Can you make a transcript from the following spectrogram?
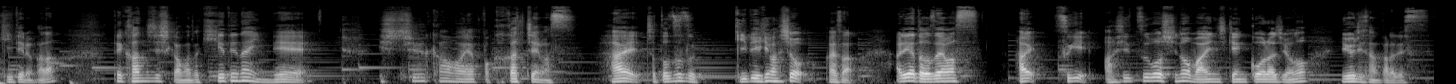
聞いてるのかな？って感じでしかまだ聞けてないんで、1週間はやっぱかかっちゃいます。はい、ちょっとずつ聞いていきましょう。かやさん、ありがとうございます。はい、次、足つぼしの毎日健康ラジオのゆうりさんからです。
